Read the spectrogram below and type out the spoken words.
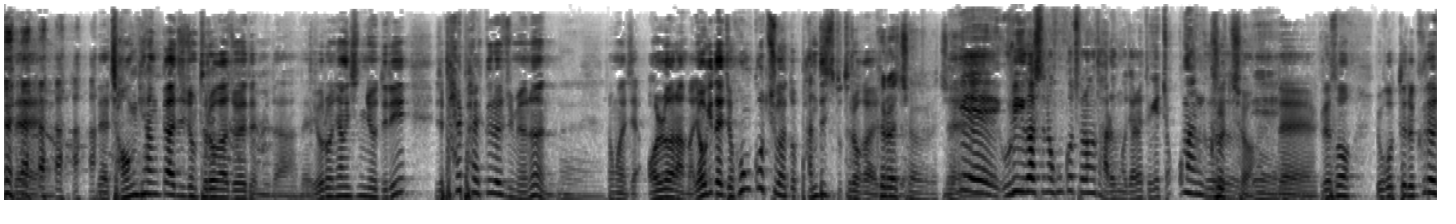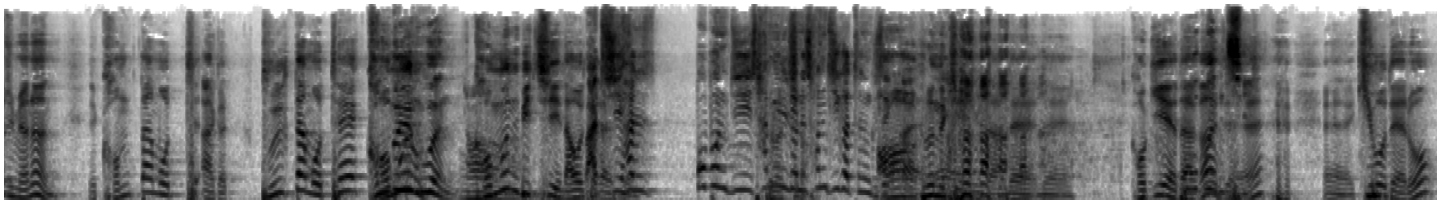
네, 네, 정향까지 좀 들어가줘야 됩니다. 네, 요런 향신료들이 이제 팔팔 끓여주면은 네. 정말 이제 얼얼한 맛. 여기다 이제 홍고추가 또 반드시 또 들어가야 그렇죠, 그렇죠. 네. 이게 우리가 쓰는 홍고추랑 다른 거잖아요. 되게 조그만 그. 그렇죠. 예. 네. 그래서 요것들을 끓여주면은 이제 검다 못해, 아, 그러니까 불다 못해 검은, 검붉은. 검은 빛이 나올 때가 마치. 한 뽑은 지 3일 그렇죠. 전에 선지 같은 그 색깔. 아, 그런 느낌입니다. 네, 네. 거기에다가. 이제 예, 기호대로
